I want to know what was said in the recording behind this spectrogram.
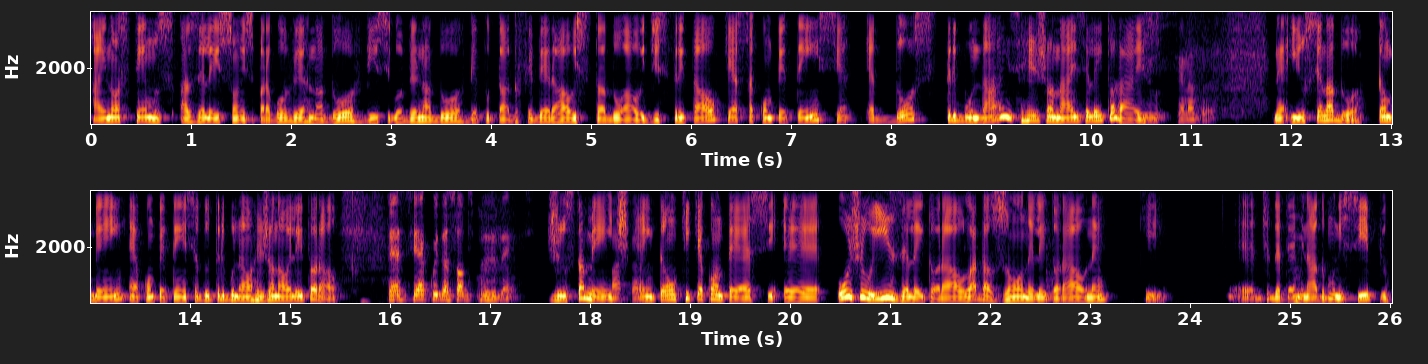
Aí nós temos as eleições para governador, vice-governador, deputado federal, estadual e distrital, que essa competência é dos tribunais regionais E eleitorais. o senador? né? E o senador também é a competência do Tribunal Regional Eleitoral. TSE cuida só dos presidentes. Justamente. Bacana. Então, o que, que acontece? É, o juiz eleitoral, lá da zona eleitoral, né, que de determinado município,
